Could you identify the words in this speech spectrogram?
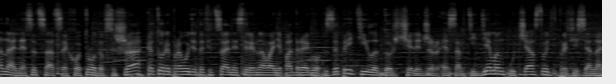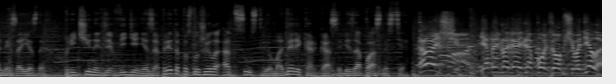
Национальная ассоциация хот-родов США, которая проводит официальные соревнования по дрэгу, запретила Dodge Challenger SRT Demon участвовать в профессиональных заездах. Причиной для введения запрета послужило отсутствие у модели каркаса безопасности. Товарищи, я предлагаю для пользы общего дела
